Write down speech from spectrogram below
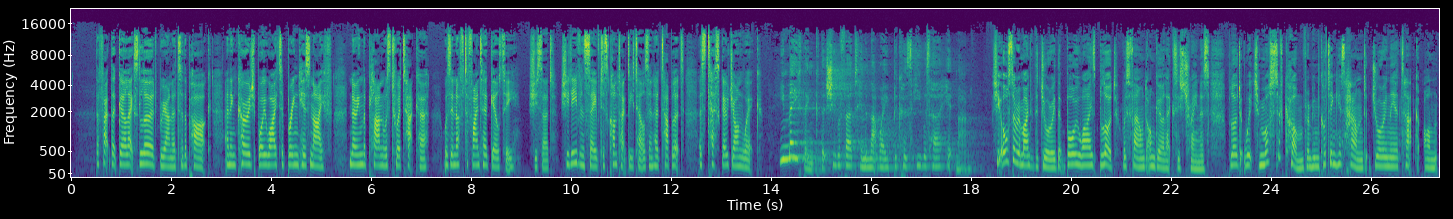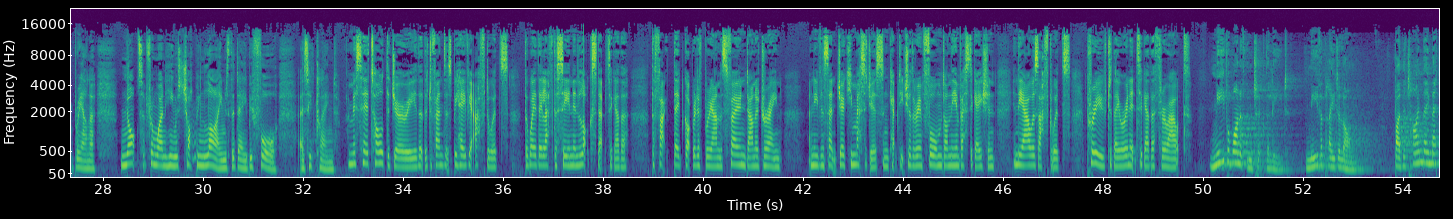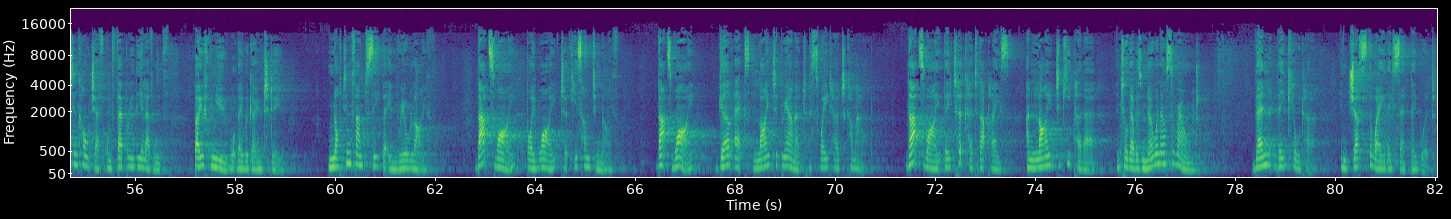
The fact that Girl X lured Brianna to the park and encouraged Boy Y to bring his knife, knowing the plan was to attack her, was enough to find her guilty, she said. She'd even saved his contact details in her tablet as Tesco John Wick. You may think that she referred to him in that way because he was her hitman. She also reminded the jury that Boy Y's blood was found on Girl X's trainers, blood which must have come from him cutting his hand during the attack on Brianna, not from when he was chopping limes the day before, as he'd claimed. Miss Heer told the jury that the defendants' behaviour afterwards, the way they left the scene in lockstep together, the fact they'd got rid of Brianna's phone down a drain, and even sent jokey messages and kept each other informed on the investigation in the hours afterwards, proved they were in it together throughout. Neither one of them took the lead, neither played along. By the time they met in Culcheth on February the 11th, both knew what they were going to do. Not in fantasy, but in real life. That's why Boy Y took his hunting knife. That's why Girl X lied to Brianna to persuade her to come out. That's why they took her to that place and lied to keep her there until there was no one else around. Then they killed her in just the way they said they would.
